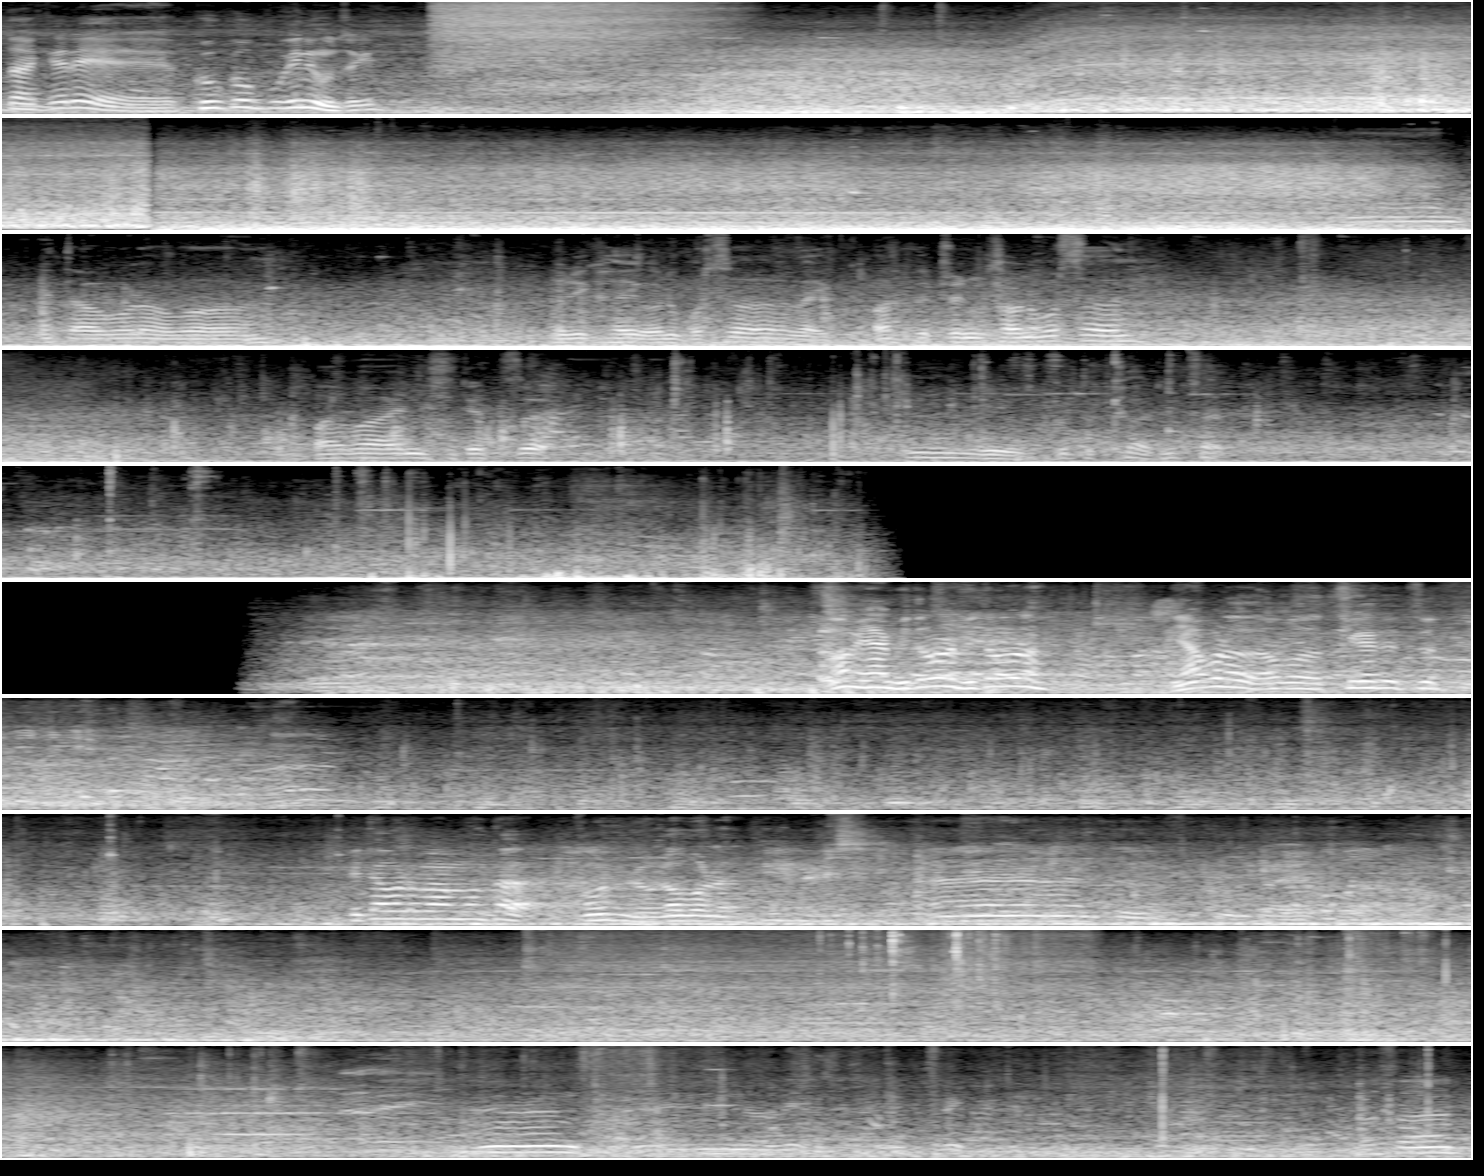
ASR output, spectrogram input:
उता के अरे कुको पुगे नि हुन्छ कि? यताबाट अब रिखाइ गर्नुपर्छ लाइक अर्को ट्रेन चढ्नुपर्छ बाई बाई निश्चित छ यहाँ भित्रबाट भित्रबाट। यहाँबाट अब सिकाइदिन्छु यताबाट माम उता काउन्ट ढोकाबाट। And finally, three. This one.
